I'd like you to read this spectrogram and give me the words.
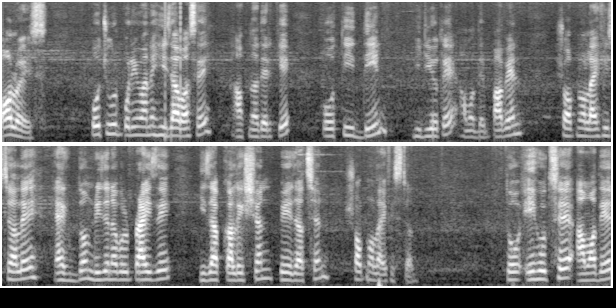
অলওয়েজ প্রচুর পরিমাণে হিজাব আছে আপনাদেরকে প্রতিদিন ভিডিওতে আমাদের পাবেন। স্বপ্ন লাইফ স্টাইলে একদম রিজনেবল প্রাইসে হিজাব কালেকশন পেয়ে যাচ্ছেন স্বপ্ন লাইফ স্টাইল তো এই হচ্ছে আমাদের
